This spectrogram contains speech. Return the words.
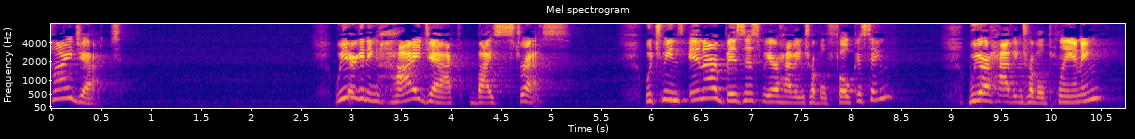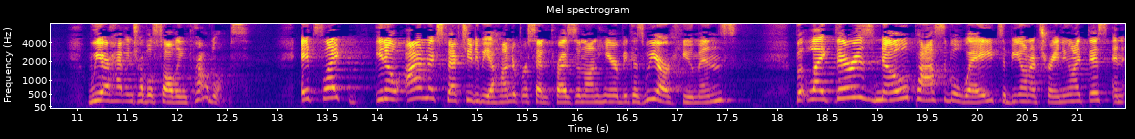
hijacked. We are getting hijacked by stress, which means in our business, we are having trouble focusing. We are having trouble planning. We are having trouble solving problems. It's like, you know, I don't expect you to be 100% present on here because we are humans but like, there is no possible way to be on a training like this and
